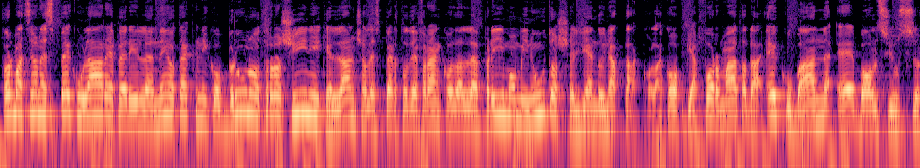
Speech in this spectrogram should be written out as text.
Formazione speculare per il neotecnico Bruno Trocini che lancia l'esperto De Franco dal primo minuto scegliendo in attacco la coppia formata da Ecuban e Bolsius.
